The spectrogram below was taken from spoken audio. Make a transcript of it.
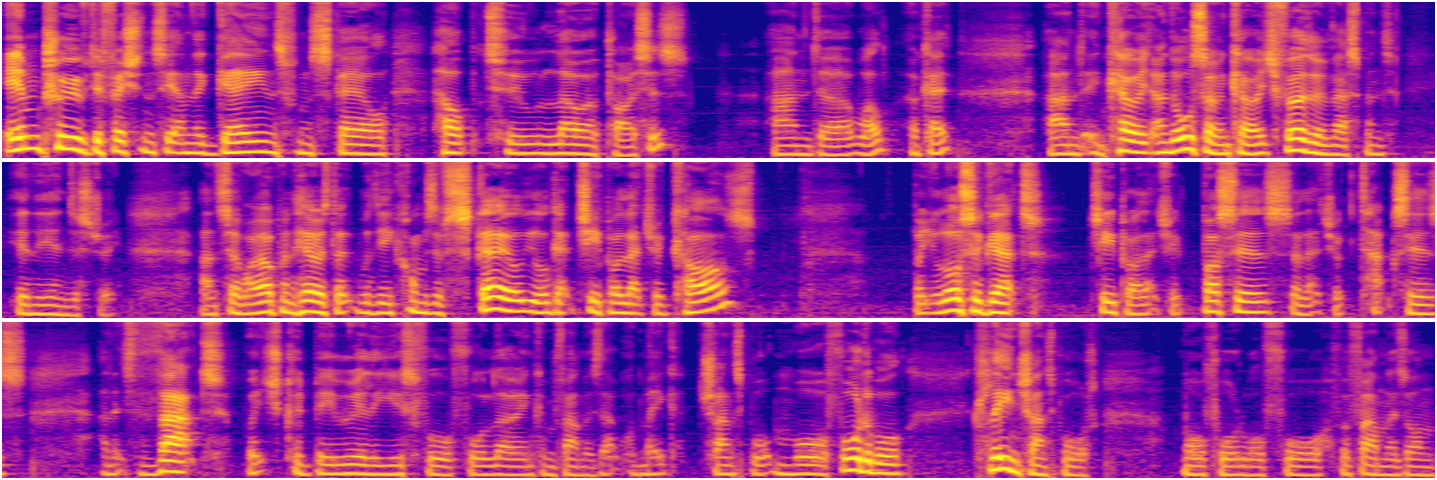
Improved efficiency and the gains from scale help to lower prices, and uh, well, okay, and encourage and also encourage further investment in the industry. And so my argument here is that with the economies of scale, you'll get cheaper electric cars, but you'll also get cheaper electric buses, electric taxis, and it's that which could be really useful for low income families. That would make transport more affordable, clean transport more affordable for, for families on,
